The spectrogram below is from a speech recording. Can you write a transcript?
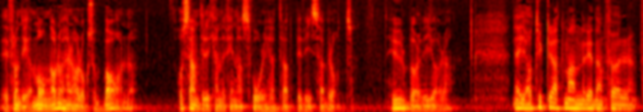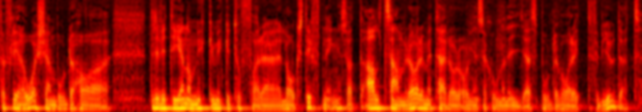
eh, från det. Många av de här har också barn och samtidigt kan det finnas svårigheter att bevisa brott. Hur bör vi göra? Nej, jag tycker att man redan för, för flera år sedan borde ha drivit igenom mycket, mycket tuffare lagstiftning så att allt samröre med terrororganisationen IS borde varit förbjudet.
